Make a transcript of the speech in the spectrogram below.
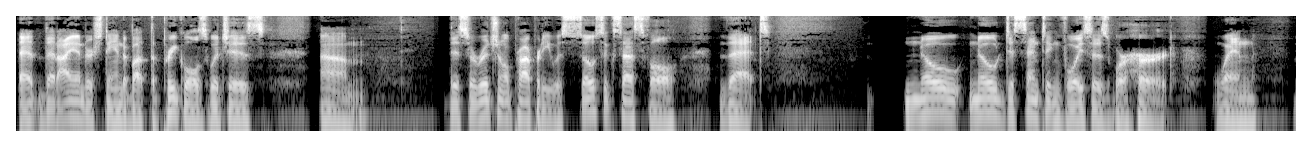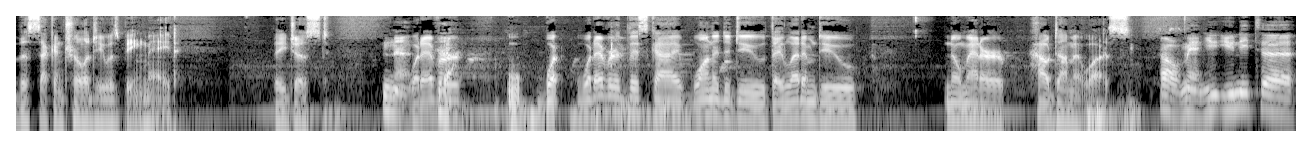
that, that I understand about the prequels, which is um, this original property was so successful that no no dissenting voices were heard when the second trilogy was being made. They just No. whatever Yeah. what whatever this guy wanted to do, they let him do no matter how dumb it was. Oh man, you, you need to,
